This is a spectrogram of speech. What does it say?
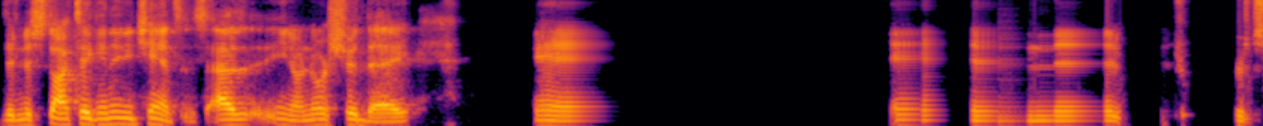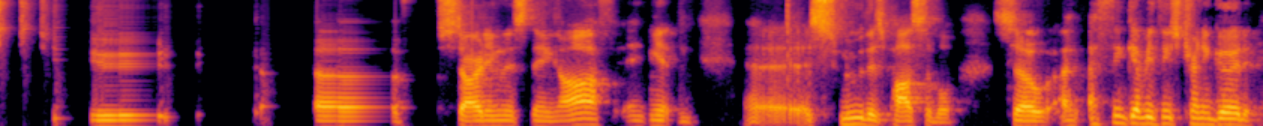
they're just not taking any chances, as you know, nor should they. And, in the pursuit of starting this thing off and getting uh, as smooth as possible. So I, I, think everything's trending good.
